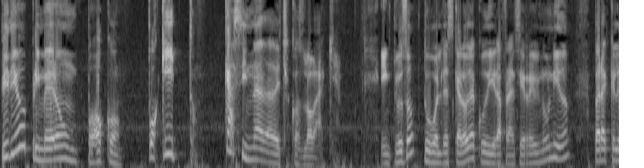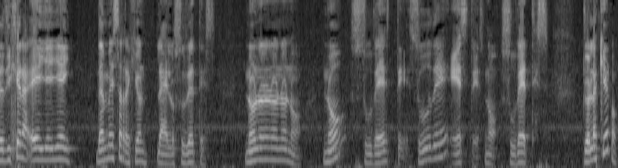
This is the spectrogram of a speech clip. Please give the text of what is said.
Pidió primero un poco, poquito, casi nada de Checoslovaquia. Incluso tuvo el descaro de acudir a Francia y Reino Unido para que les dijera, ey, ey, ey, dame esa región, la de los sudetes. No, no, no, no, no, no sudeste, sudeestes, no, sudetes. Yo la quiero,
